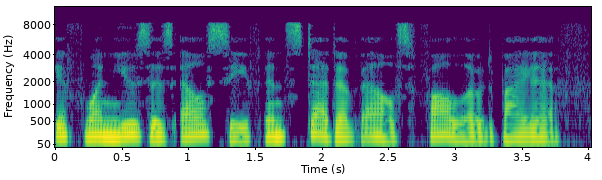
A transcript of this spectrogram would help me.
if one uses elseif instead of else followed by if.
